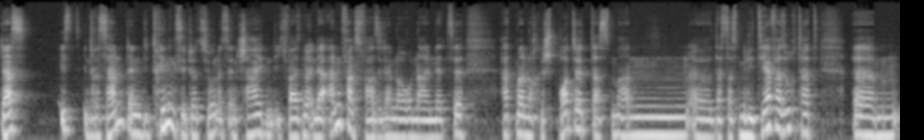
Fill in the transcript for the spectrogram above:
Das ist interessant, denn die Trainingssituation ist entscheidend. Ich weiß nur, in der Anfangsphase der neuronalen Netze hat man noch gespottet, dass man, äh, dass das Militär versucht hat, ähm,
